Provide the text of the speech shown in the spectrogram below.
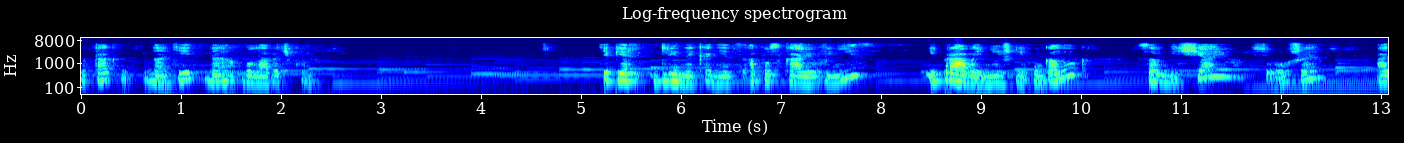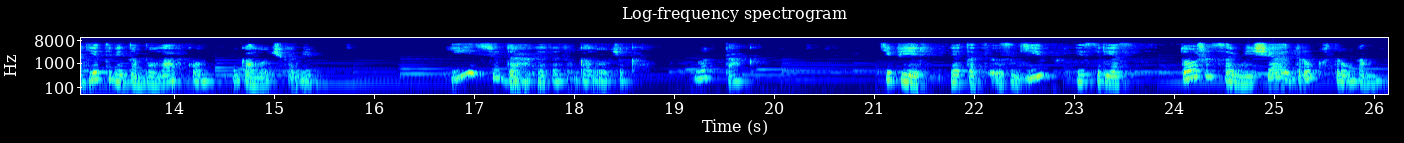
вот так надеть на булавочку. Теперь длинный конец опускаю вниз и правый нижний уголок совмещаю с уже одетыми на булавку уголочками. И сюда этот уголочек. Вот так. Теперь этот сгиб и срез тоже совмещаю друг с другом.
